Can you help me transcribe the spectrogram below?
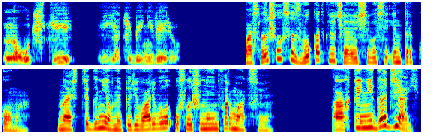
но учти, «Я тебе не верю». Послышался звук отключающегося интеркома. Настя гневно переваривала услышанную информацию. «Ах ты негодяй!»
